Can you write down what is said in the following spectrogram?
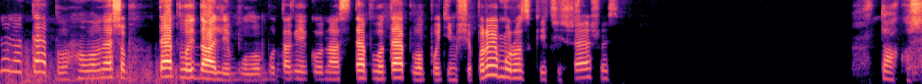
Ну, не тепло. Головне, щоб тепло й далі було, бо так як у нас тепло-тепло, потім ще приморозки чи ще щось. Також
